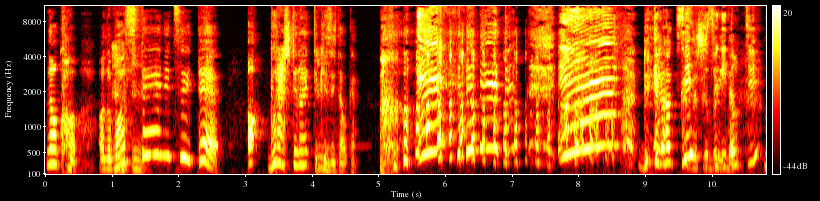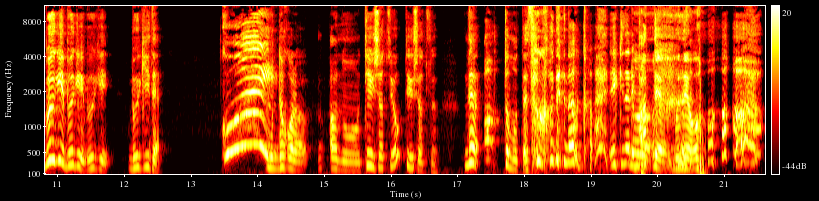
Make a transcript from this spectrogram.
なんか、あの、うんバス停に着いて、あ、ブラしてないって気づいたわけ。えー、リラックスしすぎてギどっち？ブギブギブギ、ブギで。怖いだから、あの、T シャツよ ?T シャツ。で、あっと思って、そこでなんか、いきなりバッて胸を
